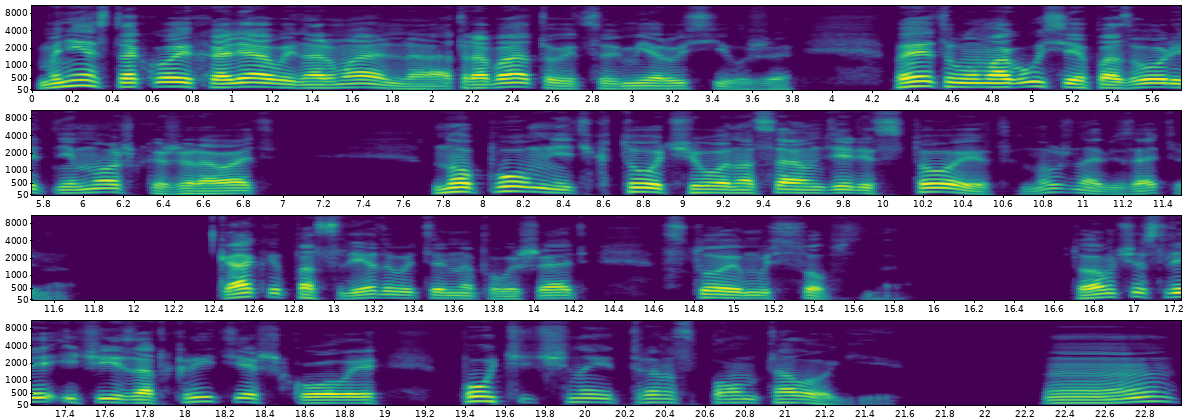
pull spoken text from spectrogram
Мне с такой халявой нормально, отрабатывается в меру сил же, поэтому могу себе позволить немножко жировать. Но помнить, кто чего на самом деле стоит, нужно обязательно. Как и последовательно повышать стоимость собственно. В том числе и через открытие школы почечной трансплантологии. М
